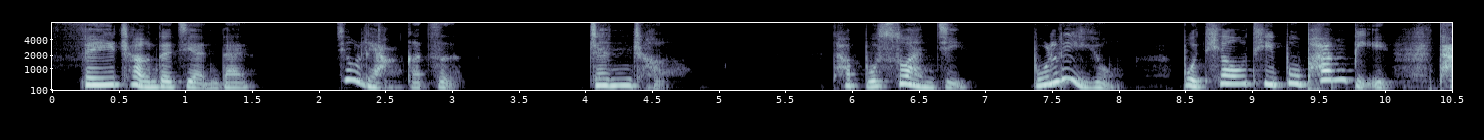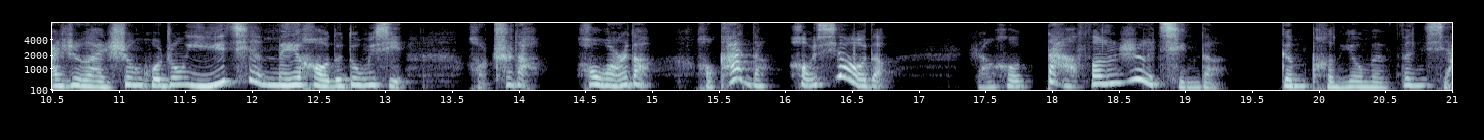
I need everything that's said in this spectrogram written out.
非常的简单，就两个字：真诚。他不算计，不利用，不挑剔，不攀比。他热爱生活中一切美好的东西，好吃的、好玩的、好看的、好笑的，然后大方热情的跟朋友们分享。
